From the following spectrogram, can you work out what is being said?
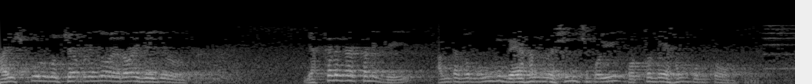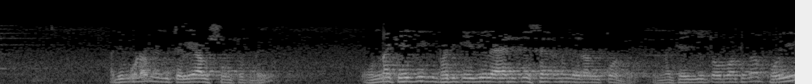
హై స్కూల్కి వచ్చేప్పటికి ఓ ఇరవై కేజీలు ఉంటాడు. ఎక్కడికక్కడికి అంతకు ముందు దేహం నశించిపోయి కొత్త దేహం పుడుతూ ఉంటుంది. అది కూడా మీకు తెలియాల్సి ఉంటుంది. ఉన్న కేజీకి పది కేజీలు యాడ్ చేశారని మీరు అనుకోండి ఉన్న కేజీతో పాటుగా పోయి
